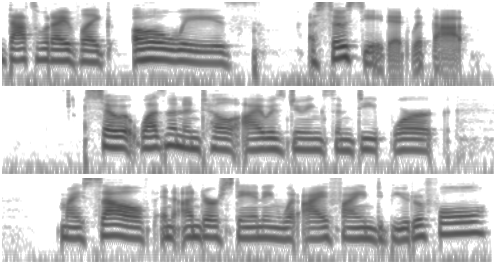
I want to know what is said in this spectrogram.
that's what I've like always associated with that. So it wasn't until I was doing some deep work myself and understanding what I find beautiful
